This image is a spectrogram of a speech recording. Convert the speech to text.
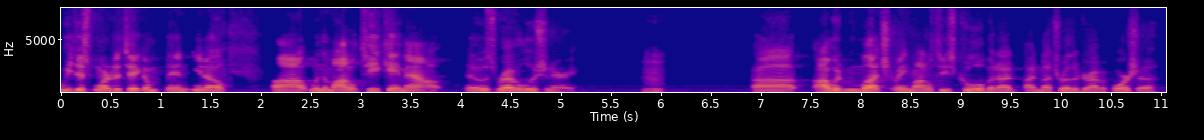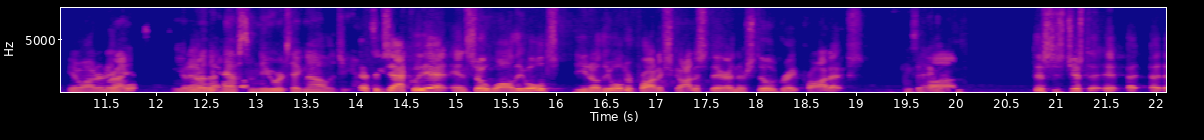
we just wanted to take them. And you know, uh, when the Model T came out, it was revolutionary. Mhm. Uh, I would much. I mean, Model T is cool, but I'd, I'd much rather drive a Porsche. You know, modern day Right. Porsche. You'd know, rather have some newer technology. That's exactly it. And so while the old, you know, the older products got us there, and they're still great products. Exactly. Um, this is just a, a,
